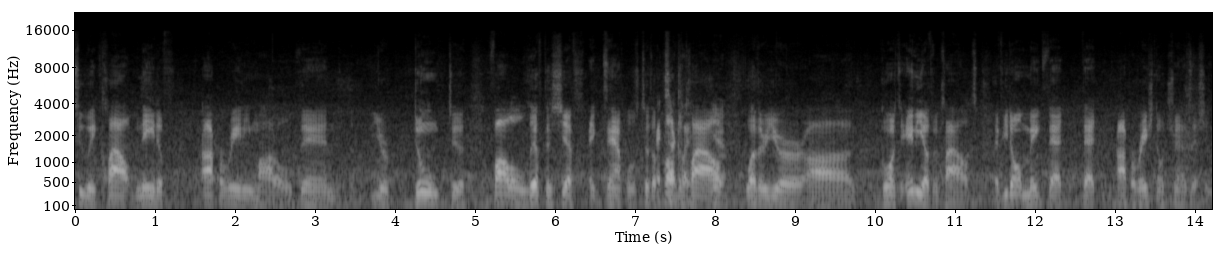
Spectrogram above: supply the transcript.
to a cloud native operating model, then you're doomed to follow lift and shift examples to the exactly. public cloud, yeah. whether you're uh, going to any other clouds, if you don't make that, that operational transition.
